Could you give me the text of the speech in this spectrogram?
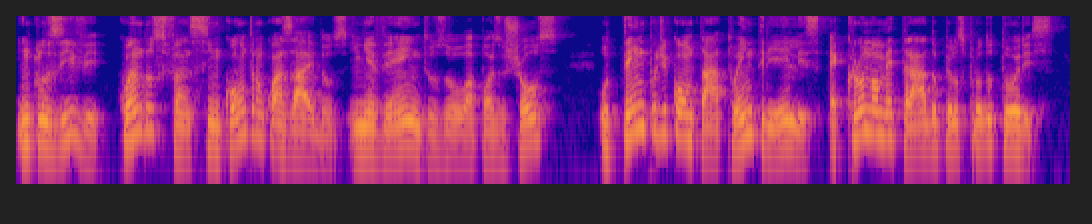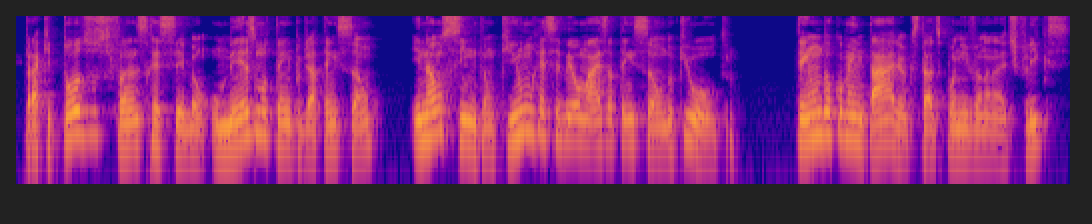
Inclusive, quando os fãs se encontram com as idols em eventos ou após os shows, o tempo de contato entre eles é cronometrado pelos produtores, para que todos os fãs recebam o mesmo tempo de atenção e não sintam que um recebeu mais atenção do que o outro. Tem um documentário que está disponível na Netflix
